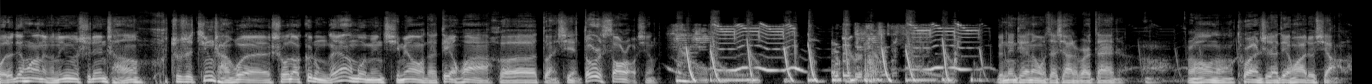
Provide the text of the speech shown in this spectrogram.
我的电话呢，可能用的时间长，就是经常会收到各种各样莫名其妙的电话和短信，都是骚扰性的。就那天呢，我在家里边待着啊，然后呢，突然之间电话就响了，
